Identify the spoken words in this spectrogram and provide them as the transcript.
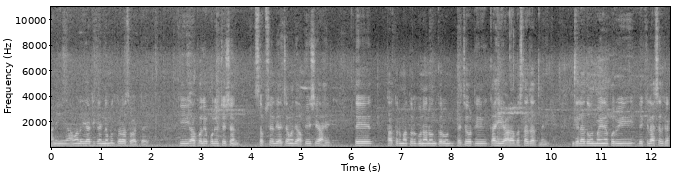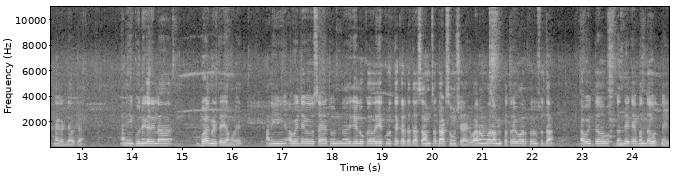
आणि आम्हाला या ठिकाणी नमूद करावं असं वाटतं आहे की अकोले पोलीस स्टेशन सपशेल याच्यामध्ये अपयशी आहे. ते थातूरमातूर गुन्हा नोंद करून त्याच्यावरती काही आळा बसला जात नाही. गेल्या दोन महिन्यापूर्वी देखील अशाच घटना घडल्या होत्या. आणि गुन्हेगारीला बळ मिळतं यामुळे. आणि अवैध व्यवसायातून हे लोक हे कृत्य करतात असा आमचा दाट संशय आहे. वारंवार आम्ही पत्रव्यवहार करूनसुद्धा अवैध धंदे काय बंद होत नाहीत.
